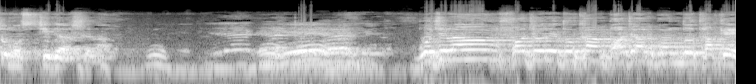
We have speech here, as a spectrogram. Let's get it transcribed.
তো মসজিদে আসে না বুঝলাম ফজরে দোকান বাজার বন্ধ থাকে।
